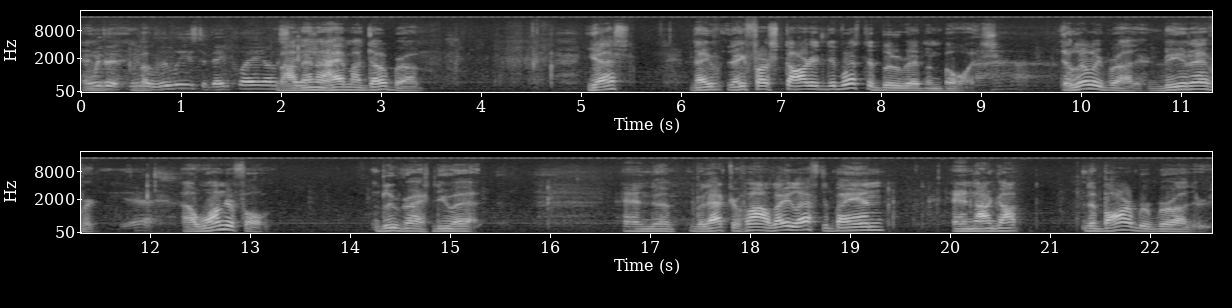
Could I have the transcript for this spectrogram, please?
And, were the, were the Lilies, did they play on the by station? then I had my dobro. Yes, they, they first started with the Blue Ribbon Boys. Ah. The Lilly Brothers, Bea and Everett. Yes. A wonderful bluegrass duet. And, uh, but after a while, they left the band, and I got the Barber Brothers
